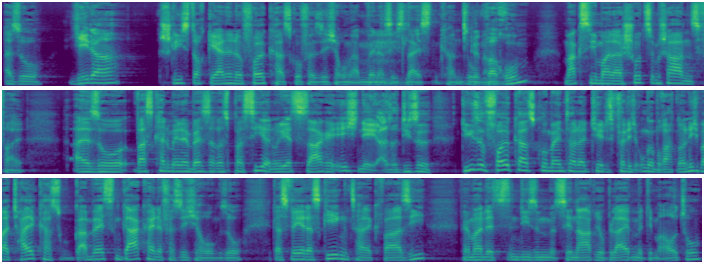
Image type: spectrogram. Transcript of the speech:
also jeder schließt doch gerne eine Vollkasko-Versicherung ab, wenn er es sich leisten kann. So, Genau. warum? Maximaler Schutz im Schadensfall. Also, was kann mir denn Besseres passieren? Und jetzt sage ich, nee, also diese, diese Vollkasko-Mentalität ist völlig ungebracht. Noch nicht mal Teilkasko, am besten gar keine Versicherung. So, das wäre ja das Gegenteil quasi, wenn wir jetzt in diesem Szenario bleiben mit dem Auto.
